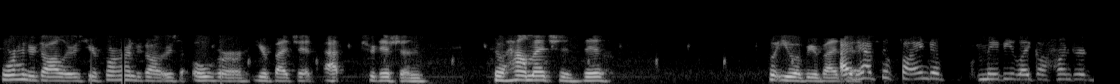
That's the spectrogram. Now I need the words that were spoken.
four hundred dollars. You're four hundred dollars over your budget at Tradition. So how much is this put you over your budget? I'd have to find a maybe like a hundred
